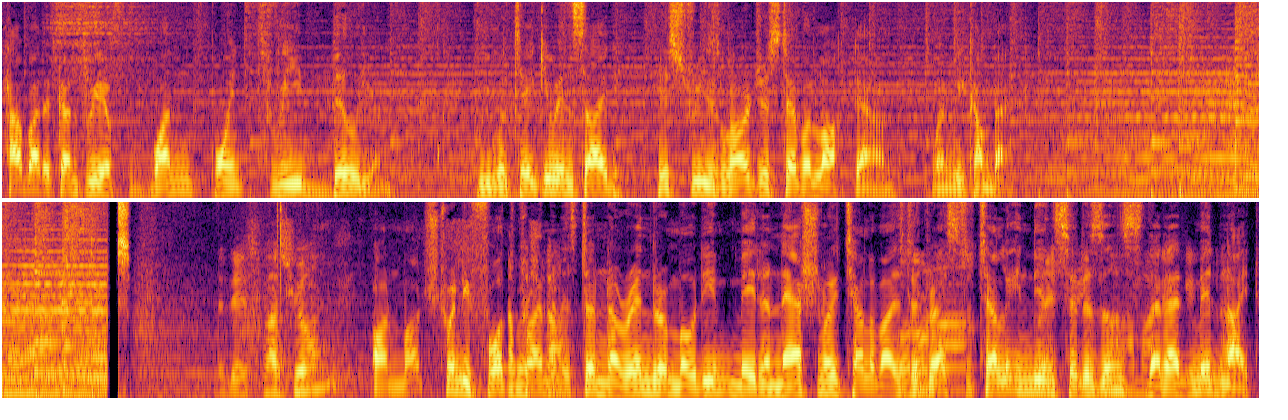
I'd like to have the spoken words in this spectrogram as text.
How about a country of 1.3 billion? We will take you inside history's largest ever lockdown when we come back. On March 24th, Prime Minister Narendra Modi made a nationally televised address to tell Indian citizens that at midnight,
